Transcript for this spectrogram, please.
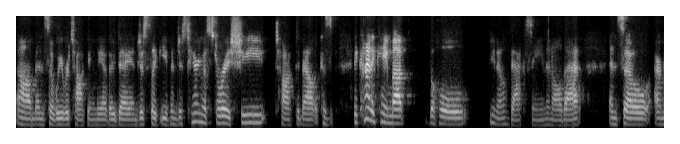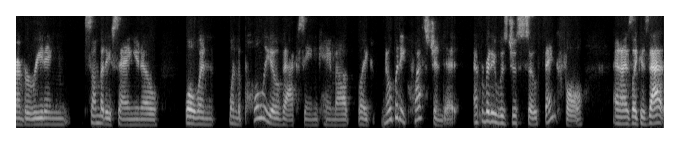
Um, and so we were talking the other day, and just like even just hearing the story she talked about, because it kind of came up the whole, you know, vaccine and all that. And so I remember reading somebody saying, you know, well, when when the polio vaccine came up, like nobody questioned it. Everybody was just so thankful. And I was like, is that,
